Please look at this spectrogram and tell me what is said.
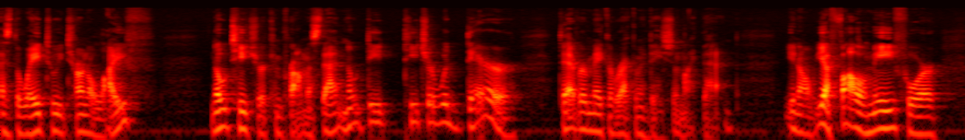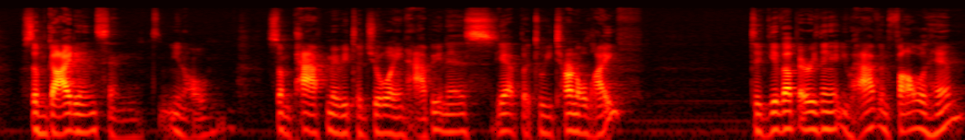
as the way to eternal life, no teacher can promise that. No teacher would dare to ever make a recommendation like that. You know, yeah, follow me for some guidance and, you know, some path maybe to joy and happiness. Yeah, but to eternal life, to give up everything that you have and follow him,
